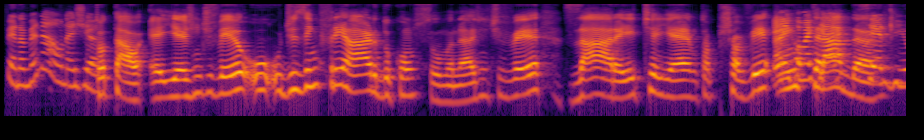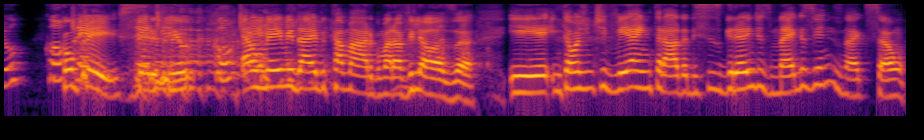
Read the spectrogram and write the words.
fenomenal, né, Jean? Total. É, E a gente vê o, o desenfrear do consumo, né? A gente vê Zara, H&M, Topshop, a Ei, como entrada. é é? Serviu? Comprei, serviu. Comprei. É o meme da Hebe Camargo, maravilhosa. E então a gente vê a entrada desses grandes magazines, né? Que são.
